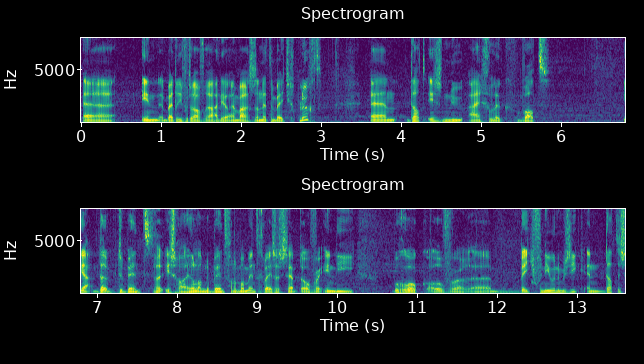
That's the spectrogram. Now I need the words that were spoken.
Ja. In, bij 3 voor 12 Radio. En waren ze dan net een beetje geplucht. En dat is nu eigenlijk wat... Ja, de, de band is al heel lang de band van het moment geweest. Als je het hebt over indie rock, over eh, een beetje vernieuwende muziek. En dat is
